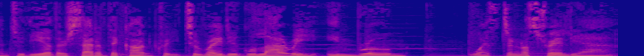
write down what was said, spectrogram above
and to the other side of the country to Radio Goolarri in Broome, Western Australia.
